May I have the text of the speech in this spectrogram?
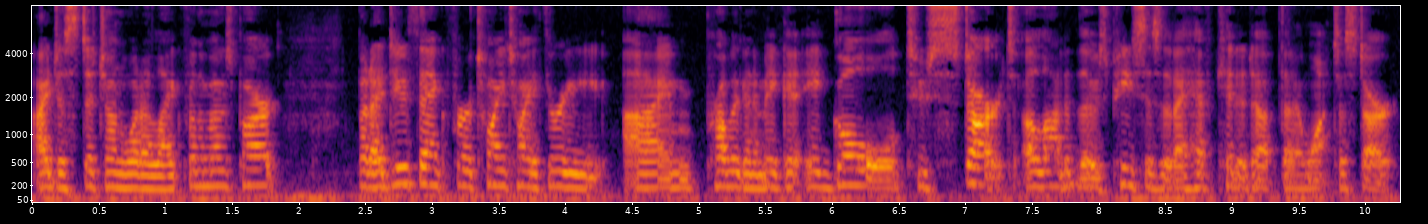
I just stitch on what I like for the most part. But I do think for 2023, I'm probably going to make it a goal to start a lot of those pieces that I have kitted up that I want to start.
